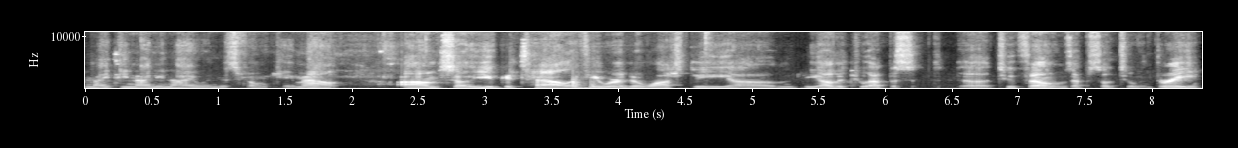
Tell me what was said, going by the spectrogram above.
1999 when this film came out. Um so you could tell if you were to watch the um the other two episodes uh, two films, episode 2 and 3,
